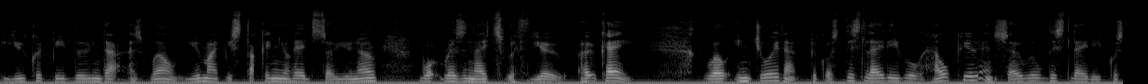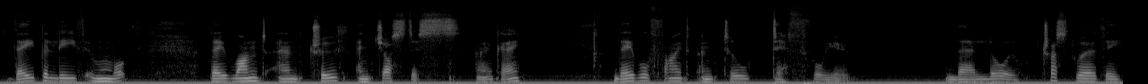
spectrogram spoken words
you could be doing that as well. You might be stuck in your head so you know what resonates with you. Okay well enjoy that because this lady will help you and so will this lady because they believe in what they want and truth and justice okay they will fight until death for you they're loyal trustworthy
